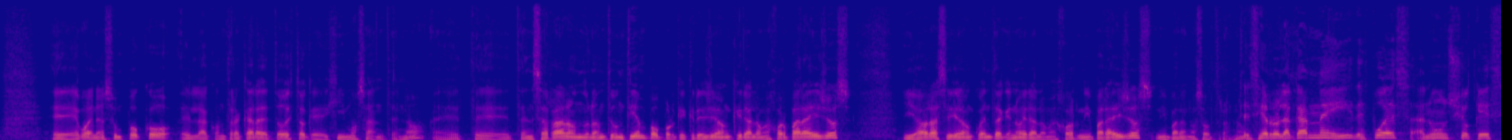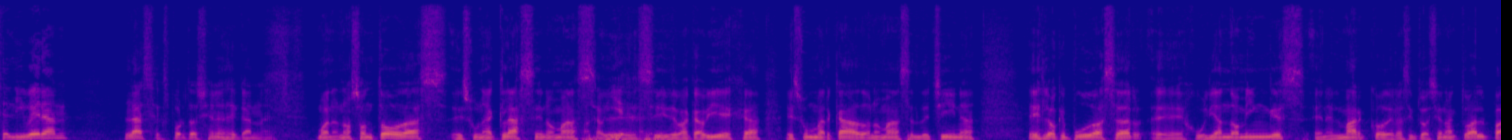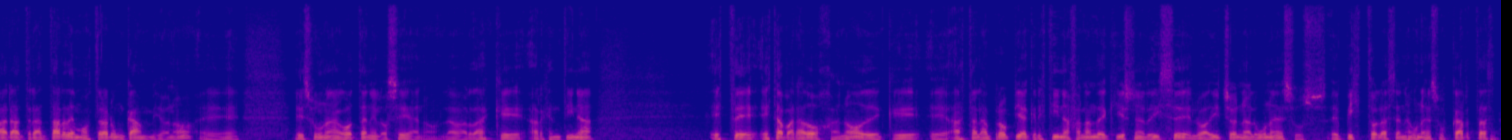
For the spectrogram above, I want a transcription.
Eh, bueno, es un poco eh, la contracara de todo esto que dijimos antes, ¿no? Eh, te, encerraron durante un tiempo porque creyeron que era lo mejor para ellos y ahora se dieron cuenta que no era lo mejor ni para ellos ni para nosotros, ¿no? Te cierro la carne y después anuncio que se liberan las exportaciones de carne. Bueno, no son todas, es una clase nomás, vaca vieja, sí, de vaca vieja, es un mercado nomás, el de China es lo que pudo hacer eh, Julián Domínguez en el marco de la situación actual para tratar de mostrar un cambio. ¿no? Eh, es una gota en el océano. La verdad es que Argentina, este, esta paradoja ¿no? de que eh, hasta la propia Cristina Fernández de Kirchner dice, lo ha dicho en alguna de sus epístolas, en alguna de sus cartas,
